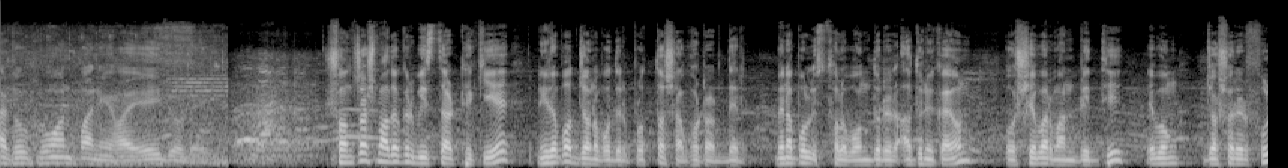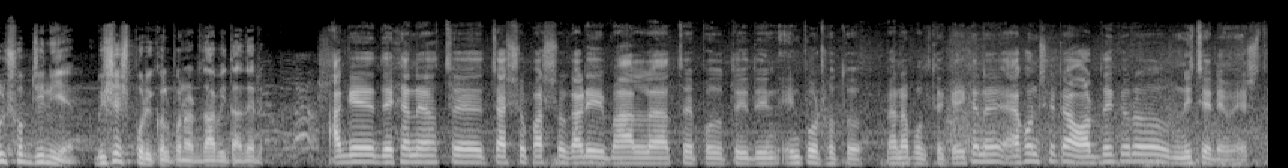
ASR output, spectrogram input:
আঠু সমান পানি হয় এই রোডে। সন্ত্রাস মাদকের বিস্তার ঠেকিয়ে নিরাপদ জনপদের প্রত্যাশা ভোটারদের। বেনাপোল স্থলবন্দরের আধুনিকায়ন ও সেবার মান বৃদ্ধি এবং যশোরের ফুল সবজি নিয়ে বিশেষ পরিকল্পনার দাবি তাদের। আগে যেখানে হচ্ছে চারশো পাঁচশো গাড়ি মাল হচ্ছে প্রতিদিন ইম্পোর্ট হতো বেনাপোল থেকে এখানে এখন সেটা অর্ধেকেরও নিচে নেমে এসছে।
